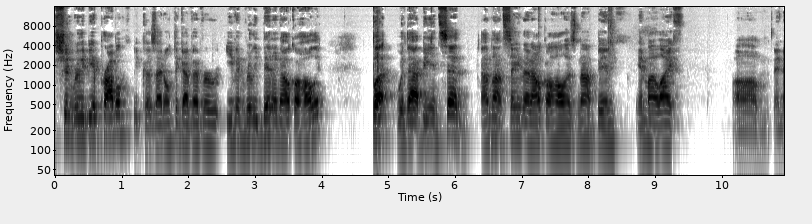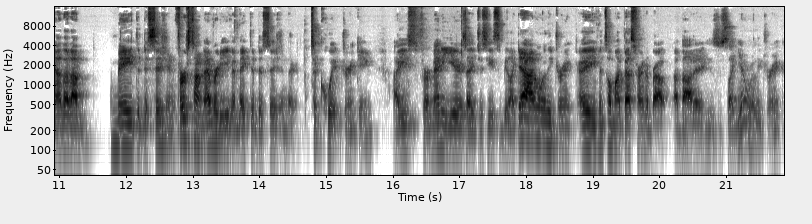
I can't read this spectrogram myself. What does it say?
shouldn't really be a problem because I don't think I've ever even really been an alcoholic. But with that being said, I'm not saying that alcohol has not been in my life. Um, and now that I've made the decision, first time ever to even make the decision to, to quit drinking, I used for many years I just used to be like, yeah, I don't really drink. I even told my best friend about about it. He was just like, you don't really drink. I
